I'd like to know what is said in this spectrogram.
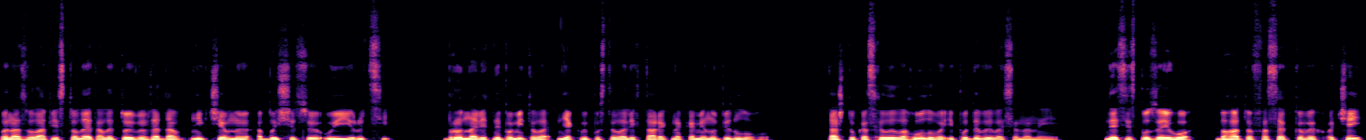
Вона звела пістолет, але той виглядав нікчемною абищицею у її руці. Брон навіть не помітила, як випустила ліхтарик на кам'яну підлогу. Та штука схилила голову і подивилася на неї. Десь із поза його багатофасеткових очей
